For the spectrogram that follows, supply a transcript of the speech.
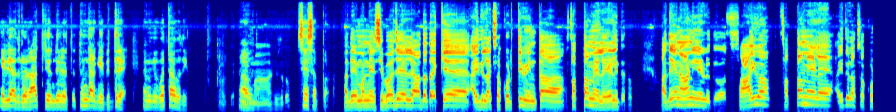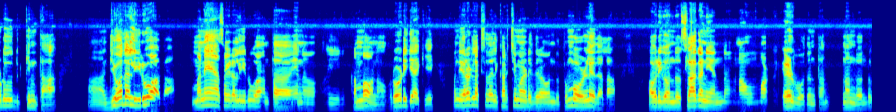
ಎಲ್ಲಿಯಾದ್ರೂ ರಾತ್ರಿ ಒಂದು ವೇಳೆ ತುಂಡಾಗಿ ಬಿದ್ರೆ ನಮಗೆ ಗೊತ್ತಾಗುದಿಲ್ಲ. ಸೇಸಪ್ಪ ಅದೇ ಮೊನ್ನೆ ಶಿವಾಜಿಯಲ್ಲಿ ಆದದಕ್ಕೆ ಐದು ಲಕ್ಷ ಕೊಡ್ತೀವಿ ಅಂತ ಸತ್ತ ಮೇಲೆ ಹೇಳಿದರು. ಅದೇ ನಾನು ಹೇಳುದು ಸಾಯುವ ಸತ್ತ ಮೇಲೆ ಐದು ಲಕ್ಷ ಕೊಡುವುದಕ್ಕಿಂತ ಆ, ಜೀವದಲ್ಲಿ ಇರುವಾಗ ಮನೆಯ ಸೈಡಲ್ಲಿ ಇರುವ ಅಂತ ಏನು ಈ ಕಂಬವನ್ನು ರೋಡಿಗೆ ಹಾಕಿ ಒಂದು ಎರಡು ಲಕ್ಷದಲ್ಲಿ ಖರ್ಚು ಮಾಡಿದ್ರೆ ಒಂದು ತುಂಬಾ ಒಳ್ಳೇದಲ್ಲ? ಅವರಿಗೆ ಒಂದು ಶ್ಲಾಘನೆಯನ್ನು ನಾವು ಹೇಳ್ಬೋದು ಅಂತ ನಂದೊಂದು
